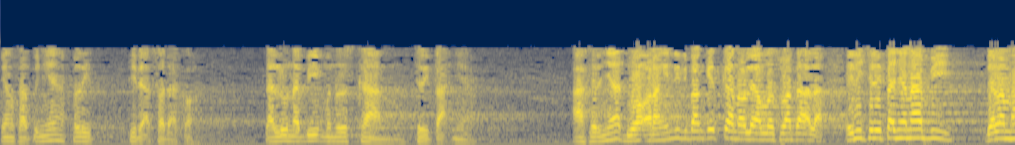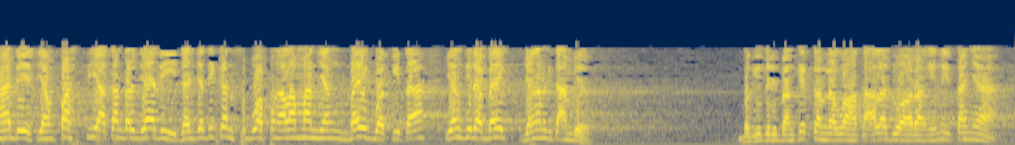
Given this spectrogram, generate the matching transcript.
yang satunya pelit tidak sodako lalu Nabi meneruskan ceritanya Akhirnya dua orang ini dibangkitkan oleh Allah SWT. Ini ceritanya Nabi dalam hadis yang pasti akan terjadi dan jadikan sebuah pengalaman yang baik buat kita. Yang tidak baik jangan kita ambil. Begitu dibangkitkan oleh Allah Taala dua orang ini ditanya.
